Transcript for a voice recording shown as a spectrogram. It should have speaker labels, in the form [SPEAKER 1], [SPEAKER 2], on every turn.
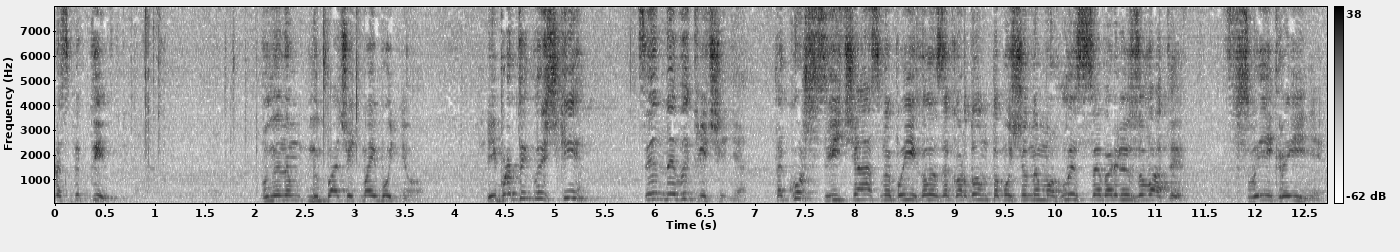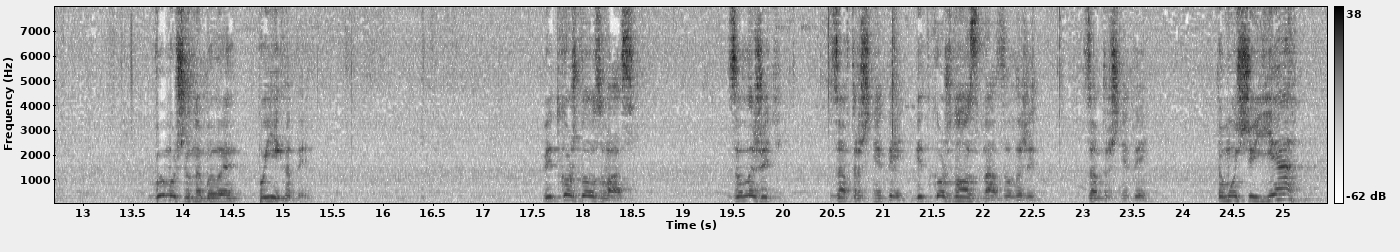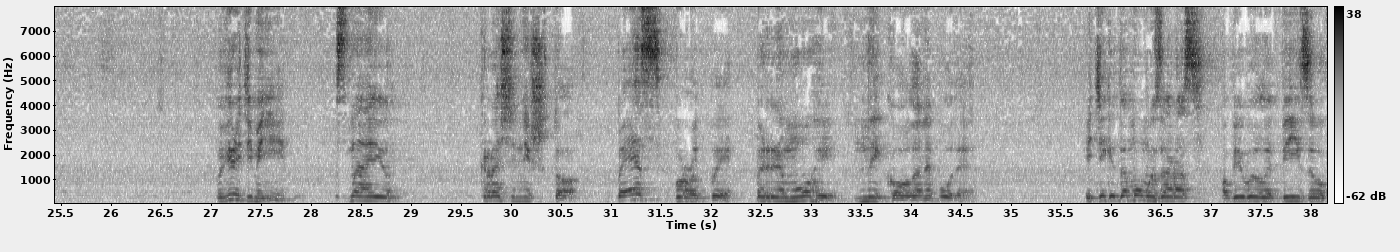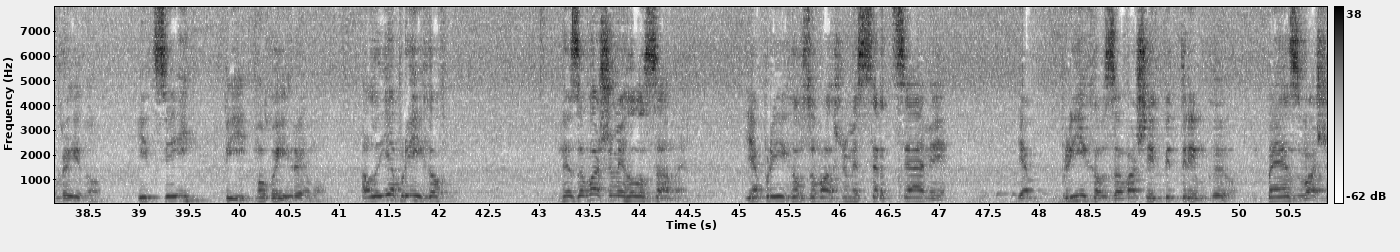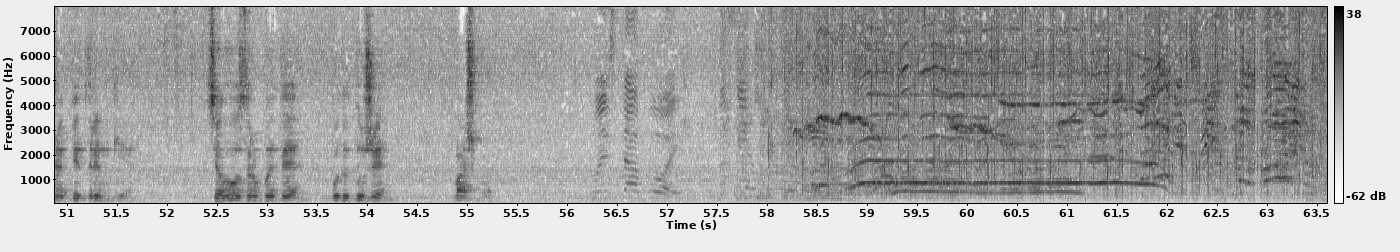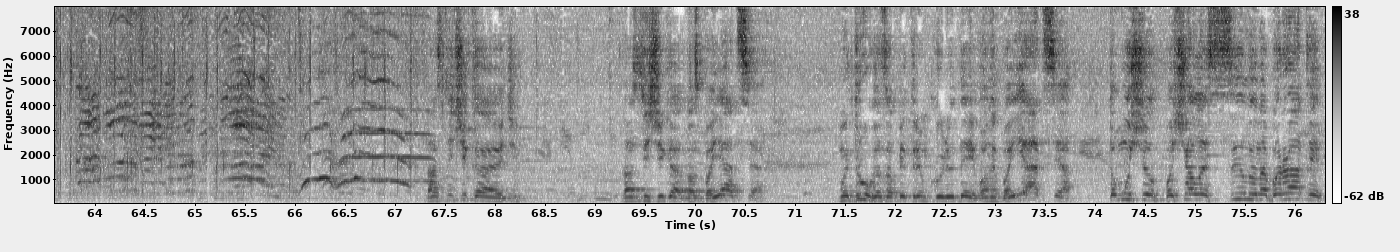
[SPEAKER 1] перспектив. Вони не, бачать майбутнього. І брати клички це не виключення. Також в свій час ми поїхали за кордон, тому що не могли себе реалізувати в своїй країні. Вимушені були поїхати. Від кожного з вас залежить завтрашній день. Від кожного з нас залежить завтрашній день. Тому що я, повірте мені, знаю краще, ніж хто. Без боротьби перемоги ніколи не буде. І тільки тому ми зараз об'явили бій за Україну. І цей бій ми виграємо. Але я приїхав не за вашими голосами. Я приїхав за вашими серцями. Я приїхав за вашою підтримкою. Без вашої підтримки цього зробити буде дуже важко.
[SPEAKER 2] Мы с тобой.
[SPEAKER 1] Нас не чекають. Нас не чекають, нас бояться. Ми друга за підтримку людей. Вони бояться, тому що почали сили набирати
